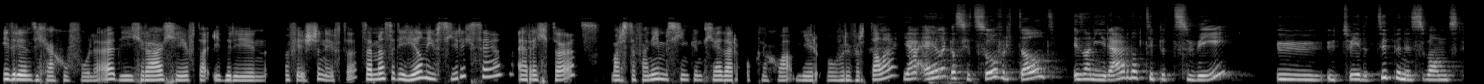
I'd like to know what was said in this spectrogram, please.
iedereen zich gaat goed voelen. Hè. Die graag heeft dat iedereen een feestje heeft. Hè. Zijn mensen die heel nieuwsgierig zijn en rechtuit. Maar Stefanie, misschien kunt jij daar ook nog wat meer over vertellen. Ja, eigenlijk als je het zo vertelt, is dat niet raar dat type 2 uw, uw tweede type is. Want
